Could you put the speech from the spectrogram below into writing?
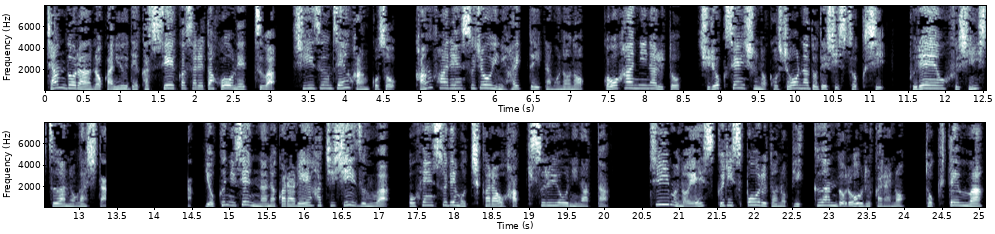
チャンドラーの加入で活性化されたホーネッツは、シーズン前半こそカンファレンス上位に入っていたものの、後半になると主力選手の故障などで失速し、プレーオフ進出は逃した。翌2007から08シーズンは、オフェンスでも力を発揮するようになった。チームのエースクリス・ポールとのピックロールからの得点は、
